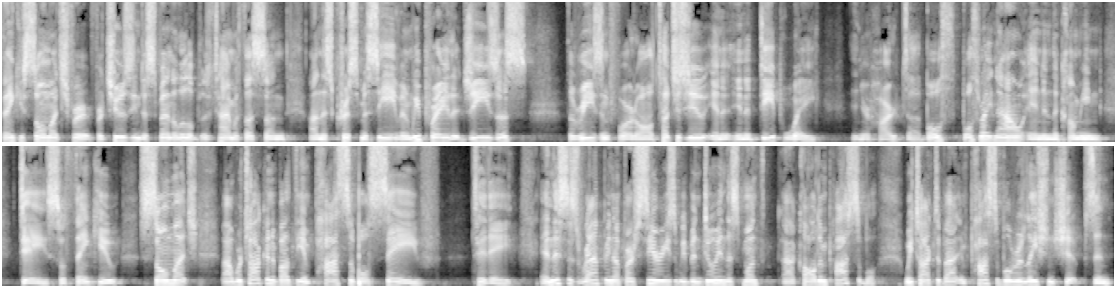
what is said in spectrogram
Thank you so much for, for choosing to spend a little bit of time with us on, on this Christmas Eve. And we pray that Jesus, the reason for it all, touches you in a, in a deep way in your heart, uh, both, both right now and in the coming days. So thank you so much. Uh, we're talking about the impossible save today. And this is wrapping up our series we've been doing this month uh, called Impossible. We talked about impossible relationships and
